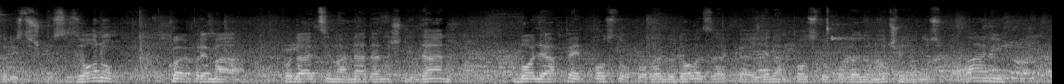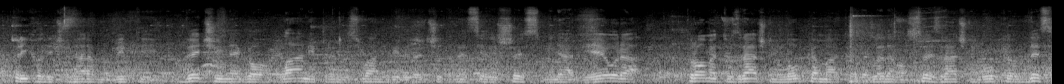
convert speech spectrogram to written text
turističku sezonu koja je prema podacima na današnji dan bolja 5% u pogledu dolazaka i 1% u pogledu noćenja odnosu na lani. Prihodi će naravno biti veći nego lani, prema su lani bili već 14,6 milijardi eura promet u zračnim lukama, kada gledamo sve zračne luke, od 10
